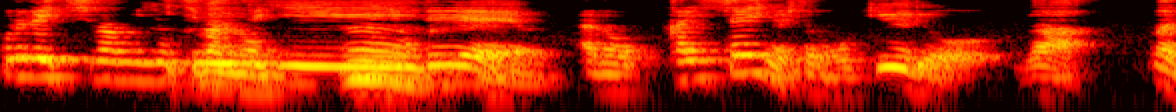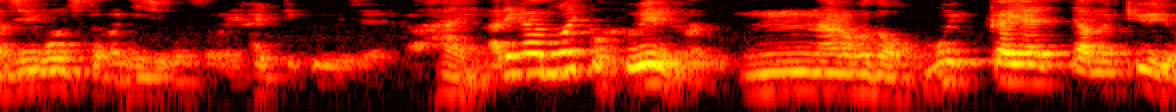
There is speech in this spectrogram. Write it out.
これが一番魅一番の力的うんで、あの、会社員の人のお給料が、まあ15日とか25日とかに入ってくるじゃないですか。はい。あれがもう一個増える感じですよ。うん、なるほど。もう一回や、あの、給料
